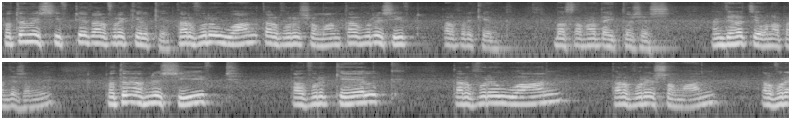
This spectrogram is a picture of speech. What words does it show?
প্রথমে শিফটে তারপরে ক্যালকে তারপরে ওয়ান তারপরে সমান, তারপরে শিফট তারপরে ক্যালক বাস, আমার দায়িত্ব শেষ। আমি দেখাচ্ছি এখন আপনাদের সামনে। প্রথমে আপনি শিফট তারপরে ক্যালক তারপরে ওয়ান তারপরে সমান, তারপরে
